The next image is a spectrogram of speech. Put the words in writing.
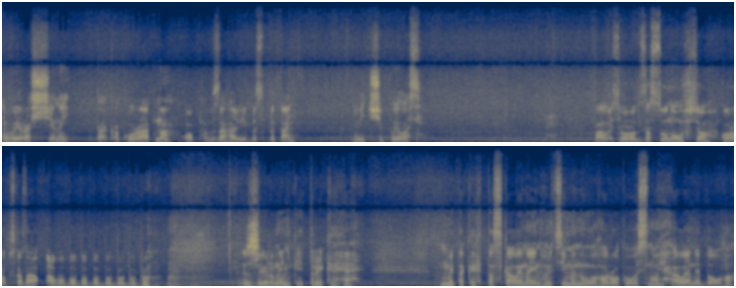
Вирощений. Так, акуратно. Оп, взагалі без питань. Відчепилось. Палець в рот засунув, все, короб сказав абу-бу-бу-бу-бу-бу-бу. Жирненький 3 кг. Ми таких таскали на інгульці минулого року весною, але недовго.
